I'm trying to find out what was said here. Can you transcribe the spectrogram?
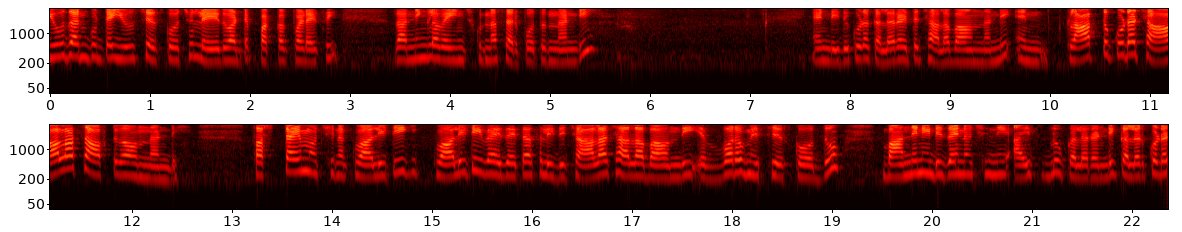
యూజ్ అనుకుంటే యూజ్ చేసుకోవచ్చు. లేదు అంటే పక్కకు పడేసి రన్నింగ్లో వేయించుకున్నా సరిపోతుందండి. అండ్ ఇది కూడా కలర్ అయితే చాలా బాగుందండి. అండ్ క్లాత్ కూడా చాలా సాఫ్ట్గా ఉందండి. ఫస్ట్ టైం వచ్చిన క్వాలిటీ క్వాలిటీ వైజ్ అయితే అసలు ఇది చాలా చాలా బాగుంది. ఎవ్వరూ మిస్ చేసుకోవద్దు. బాందిని డిజైన్ వచ్చింది ఐస్ బ్లూ కలర్ అండి. కలర్ కూడా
